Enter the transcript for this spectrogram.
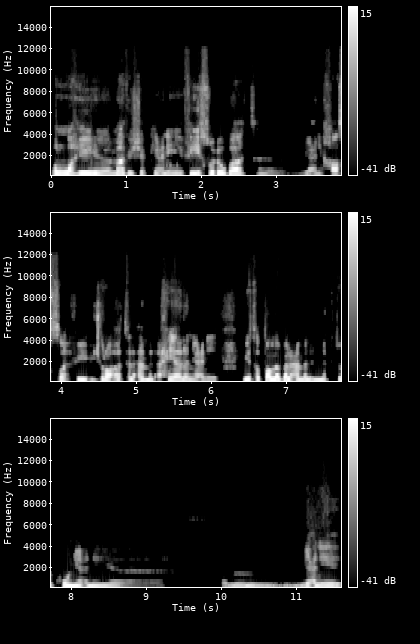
والله ما في شك يعني في صعوبات يعني خاصة في إجراءات العمل. أحيانا يعني يتطلب العمل أنك تكون يعني يعني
